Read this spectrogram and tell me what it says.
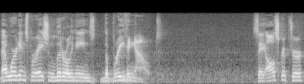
That word inspiration literally means the breathing out. Say all scripture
